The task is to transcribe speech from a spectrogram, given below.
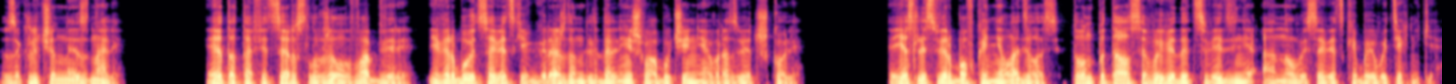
Заключенные знали. Этот офицер служил в Абвере и вербует советских граждан для дальнейшего обучения в разведшколе. Если с вербовкой не ладилось, то он пытался выведать сведения о новой советской боевой технике.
